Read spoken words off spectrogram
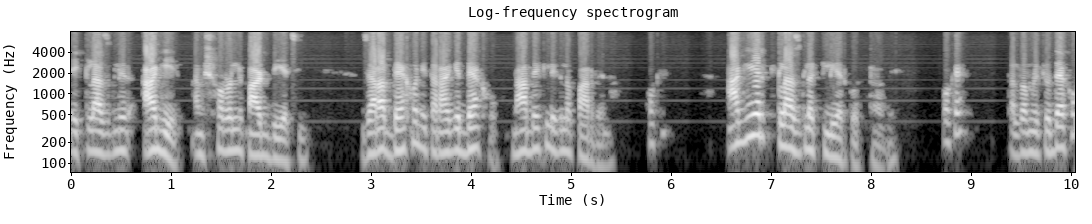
এই ক্লাসগুলির আগে আমি সরলের পার্ট দিয়েছি। যারা দেখোনি, তারা আগে দেখো, না দেখলে এগুলো পারবে না ওকে আগের ক্লাসগুলো ক্লিয়ার করতে হবে ওকে তাহলে তোমরা একটু দেখো,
